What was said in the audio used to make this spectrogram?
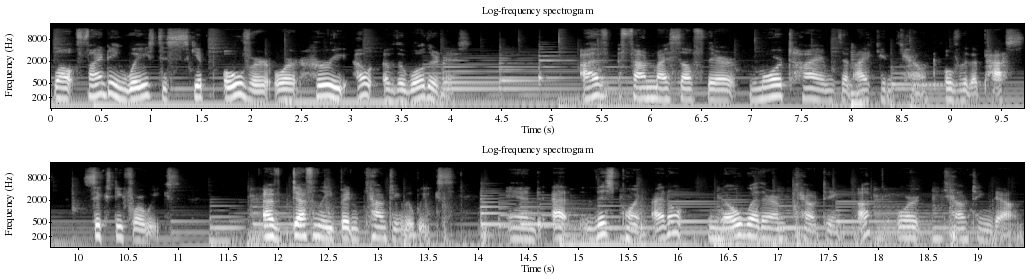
while finding ways to skip over or hurry out of the wilderness. I've found myself there more times than I can count over the past 64 weeks. I've definitely been counting the weeks, and at this point, I don't know whether I'm counting up or counting down.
